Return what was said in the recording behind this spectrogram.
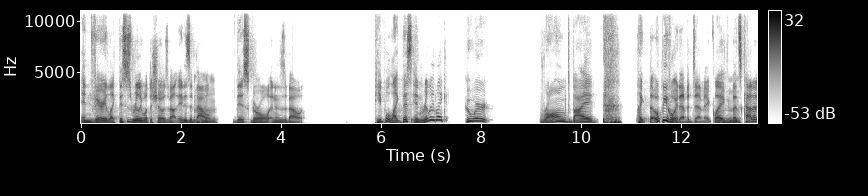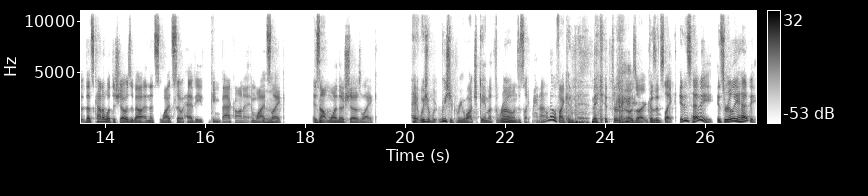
and very like this is really what the show is about. It is about Mhm. this girl and it is about people like this and really like who were wronged by like the opioid epidemic like Mhm. that's kind of that's kind of what the show is about and that's why it's so heavy looking back on it and why it's Mhm. like it's not one of those shows like hey we should we should rewatch game of thrones it's like man i don't know if i can make it through ozark because it's like it is heavy it's really heavy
